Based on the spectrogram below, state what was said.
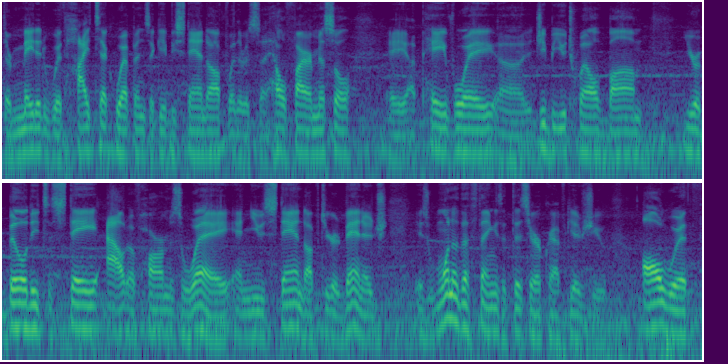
They're mated with high-tech weapons that give you standoff, whether it's a Hellfire missile, a, a Paveway, uh, GBU-12 bomb. Your ability to stay out of harm's way and use standoff to your advantage is one of the things that this aircraft gives you, all with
